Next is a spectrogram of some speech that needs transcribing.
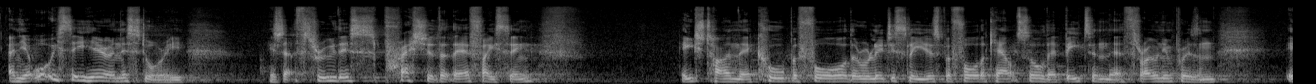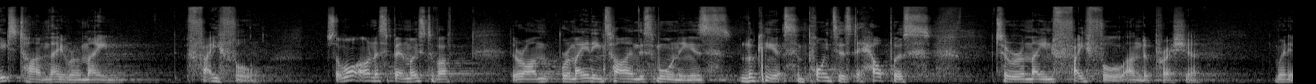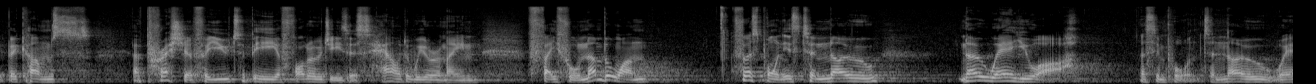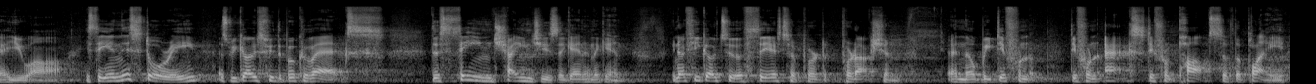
And yet, what we see here in this story is that through this pressure that they're facing, each time they're called before the religious leaders, before the council, they're beaten, they're thrown in prison. Each time they remain faithful. So, what I want to spend most of our the remaining time this morning is looking at some pointers to help us to remain faithful under pressure. When it becomes a pressure for you to be a follower of Jesus, how do we remain faithful? Number one, first point is to know Know where you are. That's important to know where you are. You see, in this story, as we go through the book of Acts, the scene changes again and again. You know, if you go to a theatre production and there'll be different, different acts, different parts of the play,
